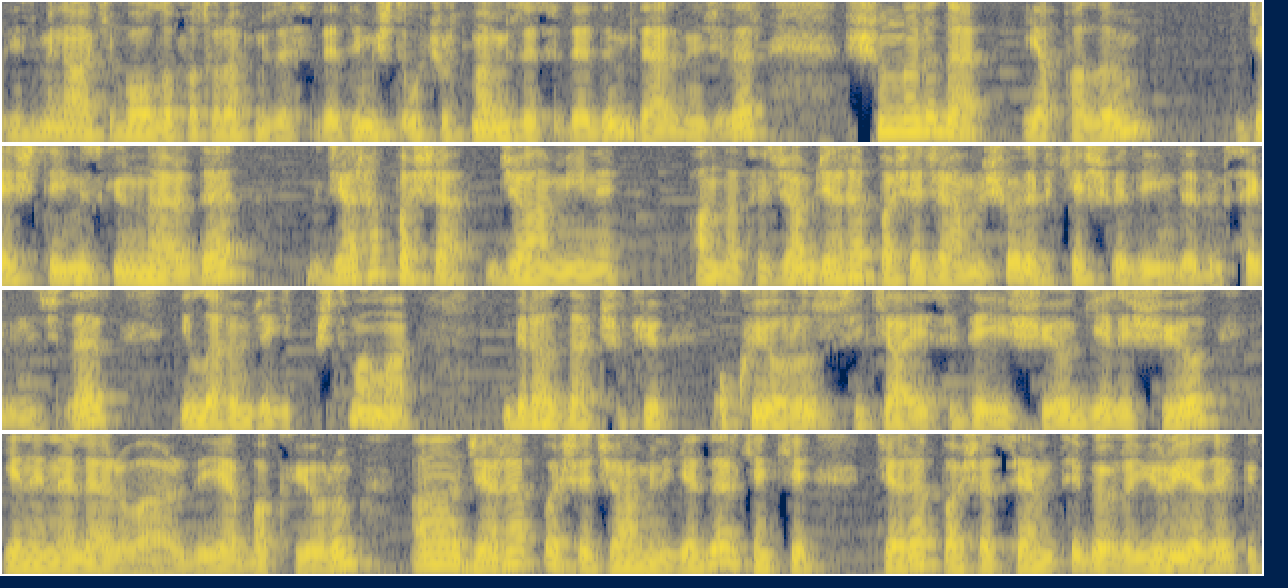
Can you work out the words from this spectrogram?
İlmi Nakiboğlu Fotoğraf Müzesi dedim, işte Uçurtma Müzesi dedim değerli Şunları da yapalım. Geçtiğimiz günlerde Cerrahpaşa Camii'ni anlatacağım. Cerrahpaşa Camii'ni şöyle bir keşfedeyim dedim seviniciler. Yıllar önce gitmiştim ama biraz daha çünkü okuyoruz, hikayesi değişiyor, gelişiyor, yeni neler var diye bakıyorum. Aa Cerrahpaşa Camii'ni gezerken ki Cerrahpaşa semti böyle yürüyerek bir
